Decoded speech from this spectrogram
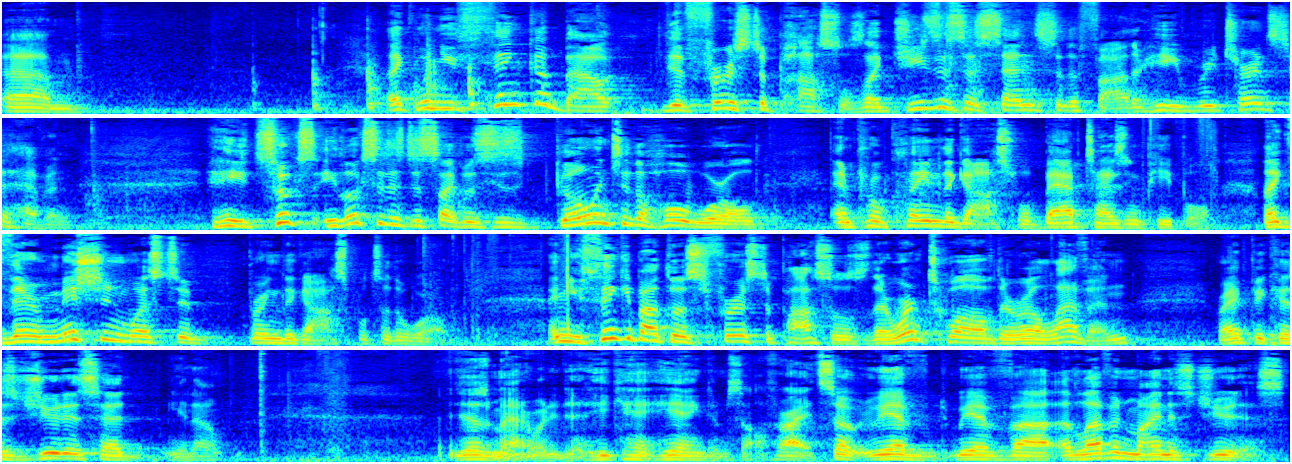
Um, like when you think about the first apostles, like Jesus ascends to the Father, he returns to heaven, and he, took, he looks at his disciples, he says, Go into the whole world and proclaim the gospel, baptizing people. Like their mission was to bring the gospel to the world. And you think about those first apostles, there weren't 12, there were 11, right? Because Judas had, you know, it doesn't matter what he did. He, he hanged himself. All right, so we have, we have uh, 11 minus Judas.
